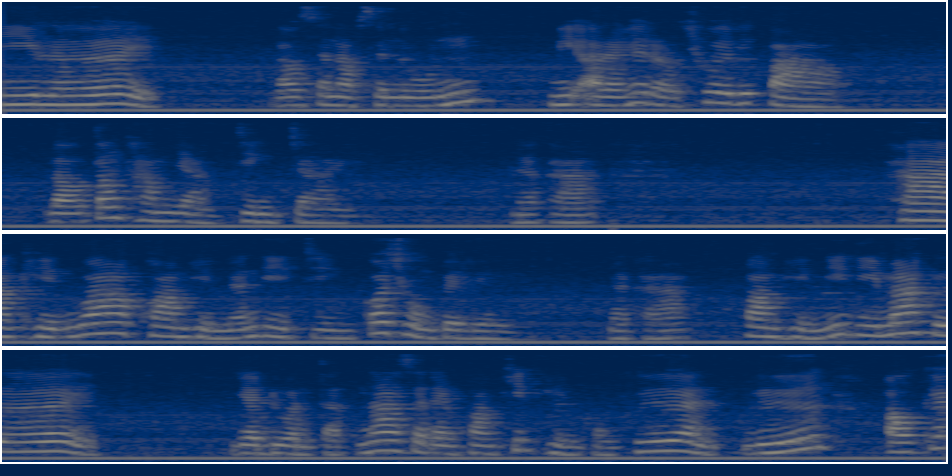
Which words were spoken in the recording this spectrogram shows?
ดีเลย เราสนับสนุนมีอะไรให้เราช่วยหรือเปล่า เราต้องทำอย่างจริงใจนะคะ หากเห็นว่าความเห็นนั้นดีจริงก็ชมไปเลยนะคะ ความเห็นนี้ดีมากเลย อย่าด่วนตัดหน้าแสดงความคิดเห็นของเพื่อน หรือเอาแค่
